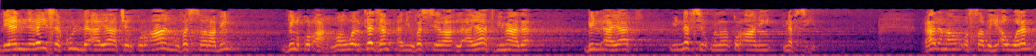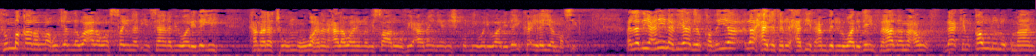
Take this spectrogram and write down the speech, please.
لأن ليس كل آيات القرآن مفسرة بال بالقرآن. وهو التزم أن يفسر الآيات بماذا؟ بالآيات من نفس من القرآن نفسه. هذا ما وصى به أولا ثم قال الله جل وعلا وصينا الإنسان بوالديه حملته أمه وهنا على وهن وفصاله في عامين أن اشكر لي ولوالديك إلي المصير. الذي يعنينا في هذه القضية لا حاجة للحديث عن بر الوالدين فهذا معروف لكن قول لقمان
